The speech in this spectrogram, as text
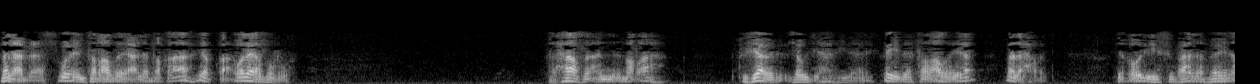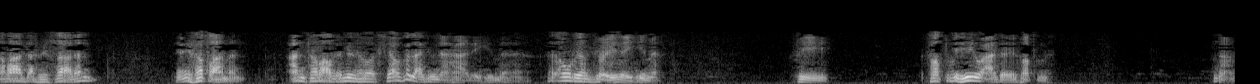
فلا بأس وإن تراضيا على بقائه يبقى ولا يضره. الحاصل أن المرأة تشاور زوجها في ذلك فإذا تراضيا فلا حرج. لقوله سبحانه فإن أرادا فصالا يعني فطاما عن تراضي منها وتشاور فلا جناح عليهما الأمر يرجع إليهما في فطمه وعدم فطمه. نعم.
